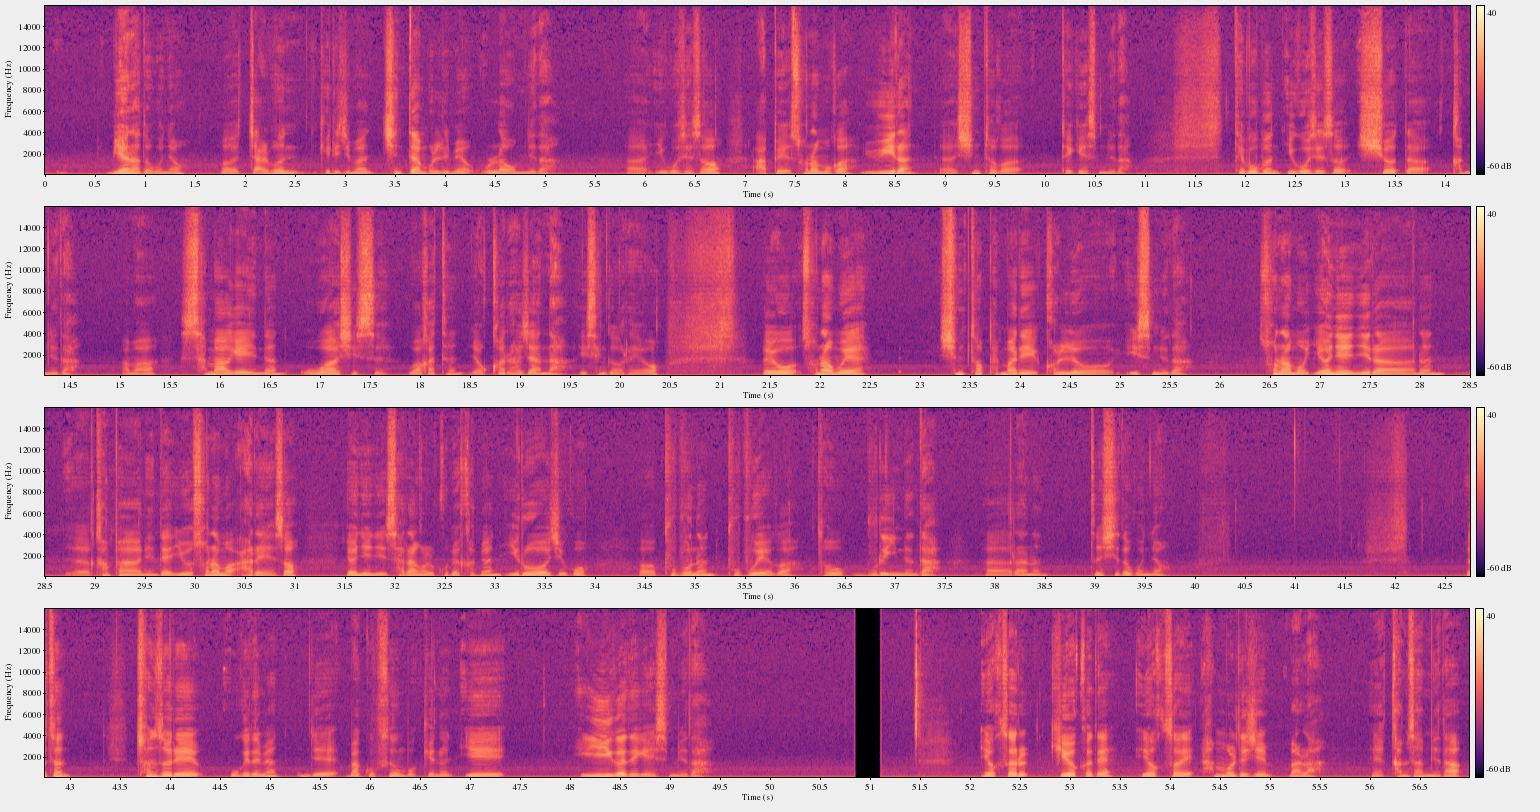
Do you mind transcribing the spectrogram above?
미안하더군요. 어, 짧은 길이지만 진땀 흘리며 올라옵니다. 아, 이곳에서 앞에 소나무가 유일한 어, 쉼터가 되겠습니다. 대부분 이곳에서 쉬었다 갑니다. 아마 사막에 있는 오아시스와 같은 역할을 하지 않나 이 생각을 해요. 요 소나무에 쉼터 팻말이 걸려 있습니다. 소나무 연인이라는 어, 간판인데 이 소나무 아래에서 연인이 사랑을 고백하면 이루어지고 어, 부부는 부부애가 더욱 무르익는다라는 뜻이더군요. 여튼 천설에 오게 되면 이제 막국수 먹기는 예 이의가 되겠습니다. 역사를 기억하되 역사에 함몰되지 말라. 예, 감사합니다.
